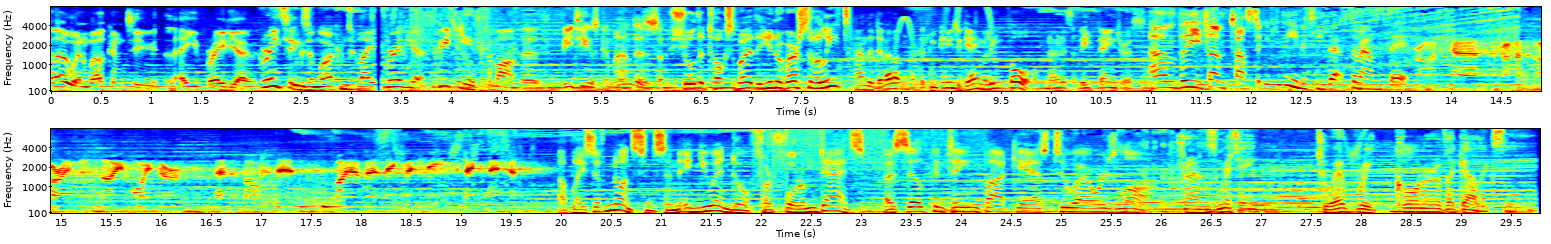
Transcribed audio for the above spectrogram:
Hello and welcome to Lave Radio. Greetings and welcome to Lave Radio. Greetings, Commanders. Greetings, Commanders. A show that talks about the universe of Elite and the development of the computer game Elite 4, known as Elite Dangerous. And the fantastic community that surrounds it. Broadcast from the Orange Sidewinder and hosted by a vending machines technician. A place of nonsense and innuendo for forum dads. A self-contained podcast two hours long. Transmitting to every corner of the galaxy.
